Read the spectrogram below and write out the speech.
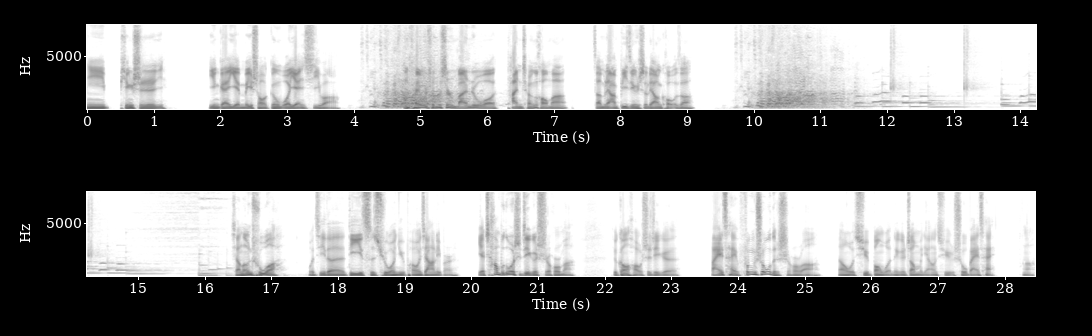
你平时应该也没少跟我演戏吧？你 还有什么事瞒着我？坦诚好吗？咱们俩毕竟是两口子。想当初啊，我记得第一次去我女朋友家里边，也差不多是这个时候嘛，就刚好是这个白菜丰收的时候啊。然后我去帮我那个丈母娘去收白菜啊，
